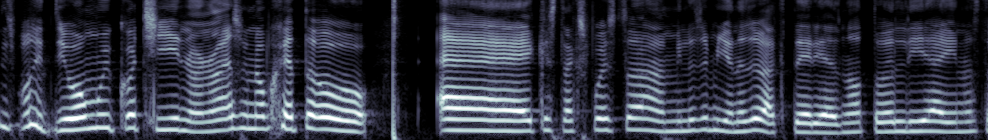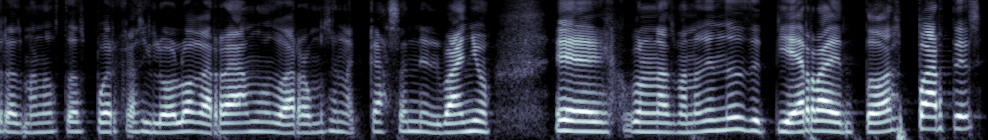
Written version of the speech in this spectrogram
dispositivo muy cochino, ¿no? Es un objeto eh, que está expuesto a miles de millones de bacterias, ¿no? Todo el día ahí nuestras manos todas puercas y luego lo agarramos, lo agarramos en la casa, en el baño, eh, con las manos llenas de tierra en todas partes.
